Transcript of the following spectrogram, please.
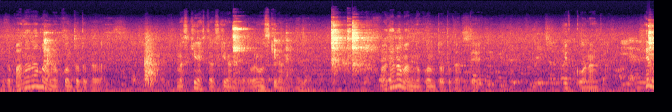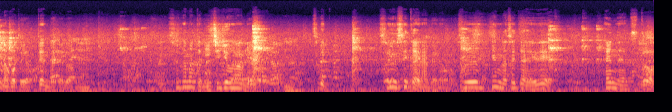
なんかバナナマンのコントとかが、まあ、好きな人は好きなんだけど俺も好きなんだけど。バナナマンのコントとかって結構なんか変なことやってんだけどうそれがなんか日常なんだよ。んうん。すごいそういう世界なんだよねそういう変な世界で変なやつと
